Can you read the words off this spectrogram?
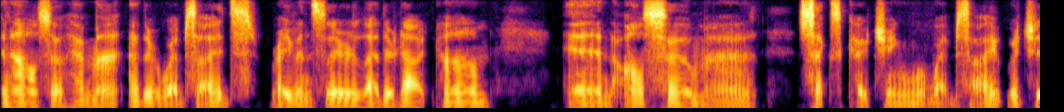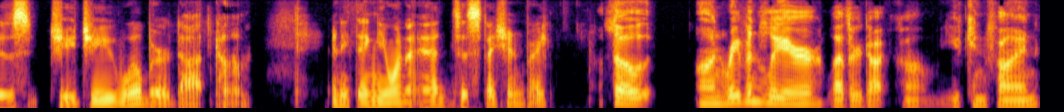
And I also have my other websites, ravenslayerleather.com and also my sex coaching website, which is ggwilbur.com. Anything you want to add to Station Break? So on ravenslayerleather.com, you can find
